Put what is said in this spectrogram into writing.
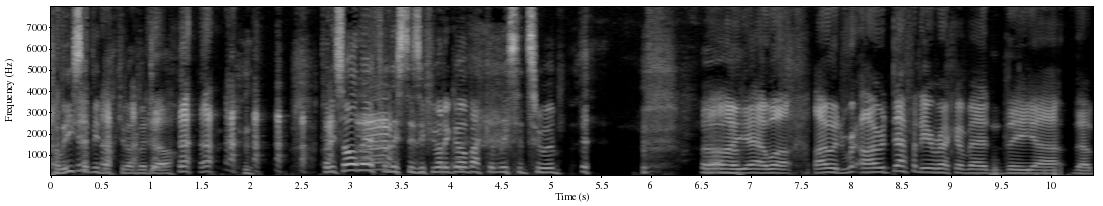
police would be knocking on the door. but it's all there for listeners if you want to go back and listen to them. Oh yeah, well, I would re- I would definitely recommend the uh, the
